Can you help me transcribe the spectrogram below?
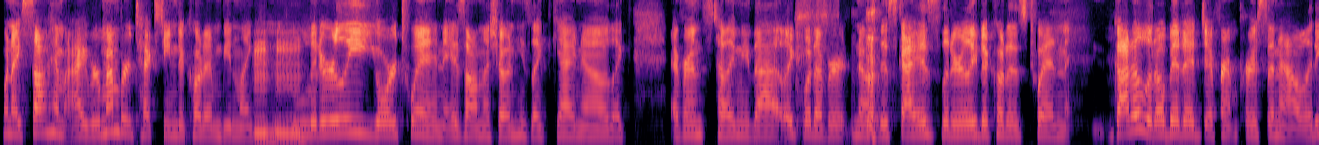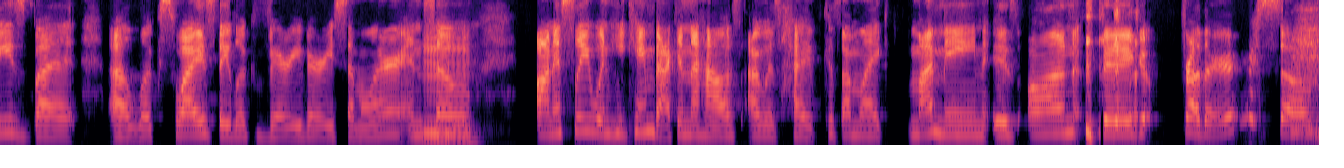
when I saw him, I remember texting Dakota and being like, Mhm. literally, your twin is on the show. And he's like, yeah, I know. Like, everyone's telling me that, like, whatever. No, this guy is literally Dakota's twin. Got a little bit of different personalities, but uh, looks wise, they look very, very similar. And so, Mhm. honestly, when he came back in the house, I was hyped because I'm like, my main is on Big Brother. So,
